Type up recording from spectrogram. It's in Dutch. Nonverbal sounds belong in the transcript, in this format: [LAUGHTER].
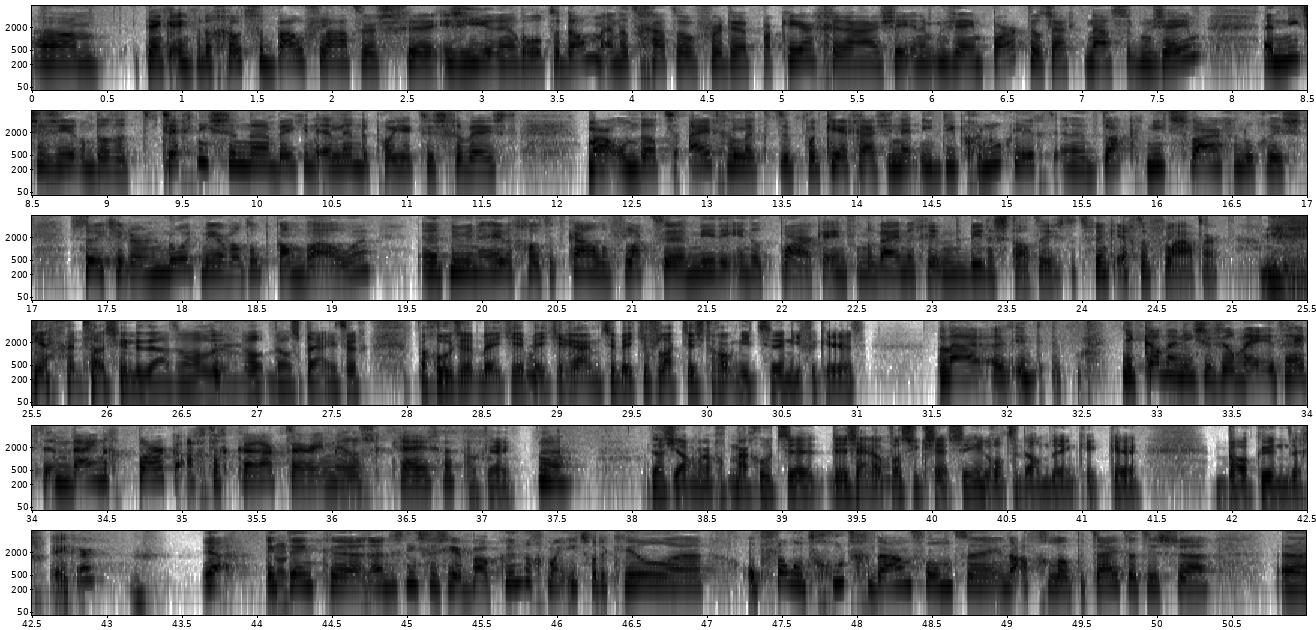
Um, ik denk een van de grootste bouwflaters uh, is hier in Rotterdam. En dat gaat over de parkeergarage in het Museumpark. Dat is eigenlijk naast het museum. En niet zozeer omdat het technisch een, een beetje een ellendeproject is geweest. Maar omdat eigenlijk de parkeergarage net niet diep genoeg ligt en het dak niet zwaar genoeg is, zodat je er nooit meer wat op kan bouwen. En het nu een hele grote kale vlakte midden in dat park, een van de weinigen in de binnenstad is. Dat vind ik echt een flater. [LAUGHS] Ja, dat is inderdaad wel, wel, wel spijtig. Maar goed, een beetje, een beetje ruimte, een beetje vlakte is toch ook niet, uh, niet verkeerd? Maar je kan er niet zoveel mee. Het heeft een weinig parkachtig karakter inmiddels ah, gekregen. Oké. Okay. Ja. Dat is jammer. Maar goed, uh, er zijn ook wel successen in Rotterdam, denk ik, uh, bouwkundig. Zeker. Ja, ik denk, uh, nou, het is niet zozeer bouwkundig, maar iets wat ik heel uh, opvallend goed gedaan vond uh, in de afgelopen tijd. Dat is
